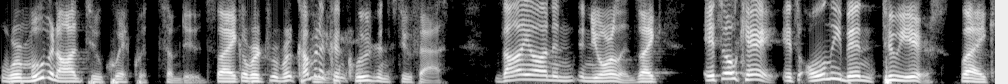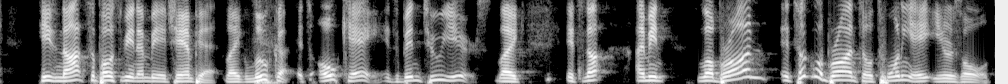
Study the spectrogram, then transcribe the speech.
we're moving on too quick with some dudes. Like we're, we're coming yeah. to conclusions too fast. Zion in, in New Orleans, like it's okay. It's only been two years. Like he's not supposed to be an NBA champion. Like Luka, it's okay. It's been two years. Like it's not. I mean, LeBron. It took LeBron till 28 years old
